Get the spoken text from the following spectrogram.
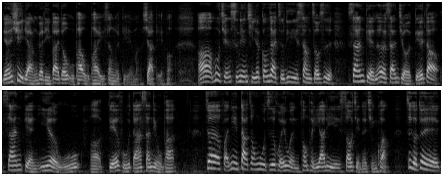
连续两个礼拜都五趴五趴以上的跌嘛，下跌哈。好，目前十年期的公债殖利率上周是三点二三九，跌到三点一二五，啊，跌幅达三点五趴。这反映大众物资回稳、通膨压力稍减的情况。这个对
